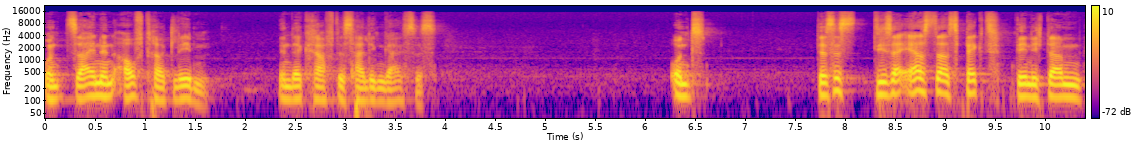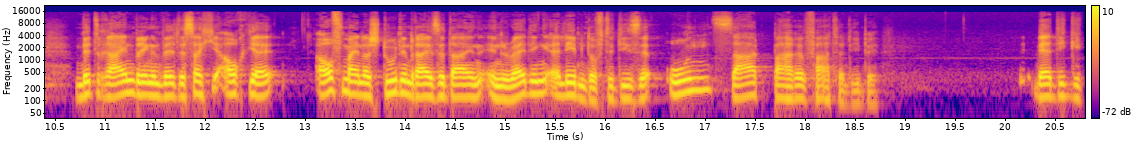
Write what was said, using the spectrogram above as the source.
und seinen Auftrag leben in der Kraft des Heiligen Geistes. Und das ist dieser erste Aspekt, den ich da mit reinbringen will. Das habe ich auch auf meiner Studienreise da in, in Reading erleben durfte, diese unsagbare Vaterliebe. Wer die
